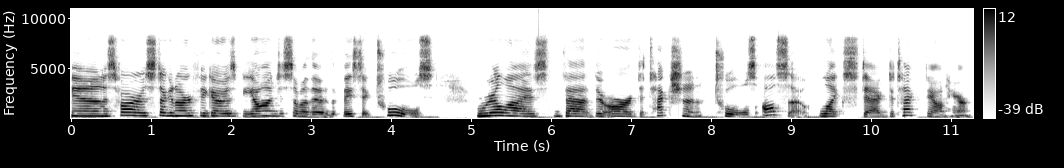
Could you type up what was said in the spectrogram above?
And as far as steganography goes, beyond just some of the, the basic tools, realize that there are detection tools also, like Stegdetect down here.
